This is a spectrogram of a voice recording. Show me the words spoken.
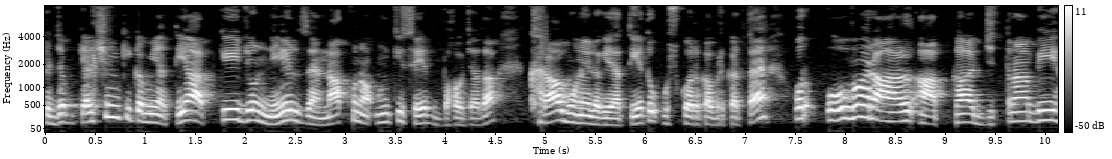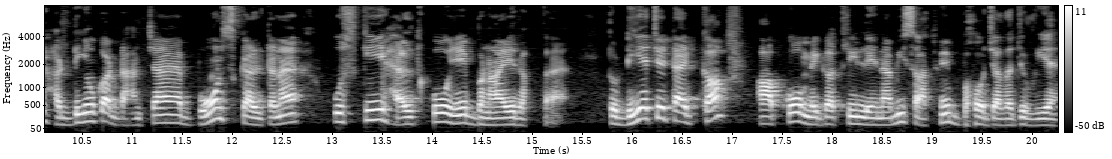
तो जब कैल्शियम की कमी आती है, आपके जो नेल्स हैं, नाखून उनकी सेहत बहुत ज़्यादा ख़राब होने लग जाती है तो उसको रिकवर करता है। और ओवरऑल आपका जितना भी हड्डियों का ढांचा है बोन स्केल्टन है, उसकी हेल्थ को ये बनाए रखता है। तो डीएचए टाइप का आपको ओमेगा थ्री लेना भी साथ में बहुत ज़्यादा ज़रूरी है।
